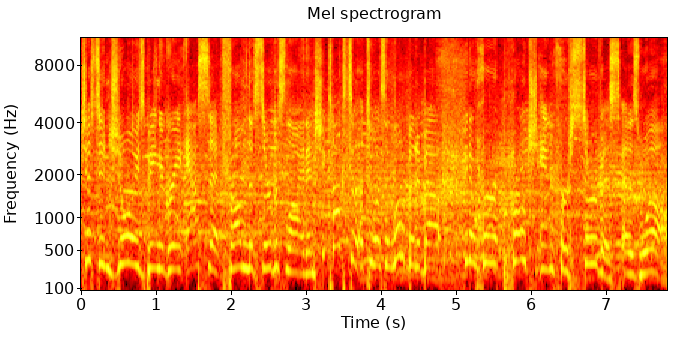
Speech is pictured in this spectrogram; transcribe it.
just enjoys being a great asset from the service line, and she talks to, to us a little bit about, you know, her approach in her service as well.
